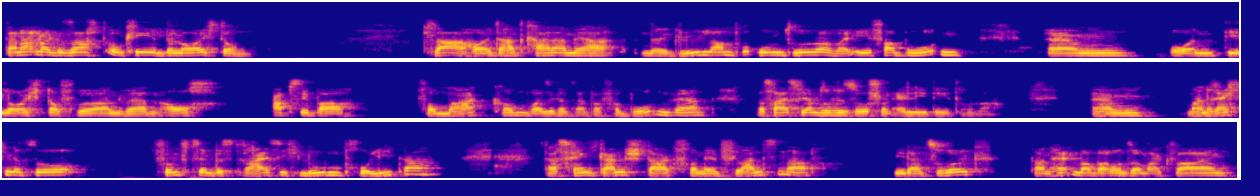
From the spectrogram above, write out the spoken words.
dann hat man gesagt, okay, Beleuchtung. Klar, heute hat keiner mehr eine Glühlampe oben drüber, weil eh verboten. Ähm, und die Leuchtstoffröhren werden auch absehbar vom Markt kommen, weil sie ganz einfach verboten werden. Das heißt, wir haben sowieso schon LED drüber. Ähm, man rechnet so 15 bis 30 Lumen pro Liter. Das hängt ganz stark von den Pflanzen ab. Wieder zurück. Dann hätten wir bei unserem Aquarium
